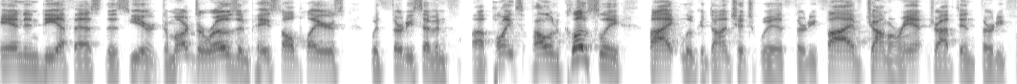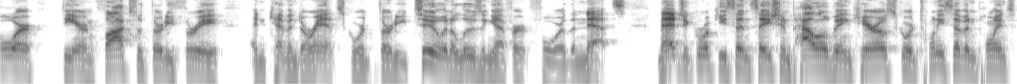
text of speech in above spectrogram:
and in DFS this year. DeMar DeRozan paced all players with 37 uh, points, followed closely by Luka Doncic with 35. Ja Morant dropped in 34. De'Aaron Fox with 33. And Kevin Durant scored 32 in a losing effort for the Nets. Magic rookie sensation Paolo Banchero scored 27 points,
